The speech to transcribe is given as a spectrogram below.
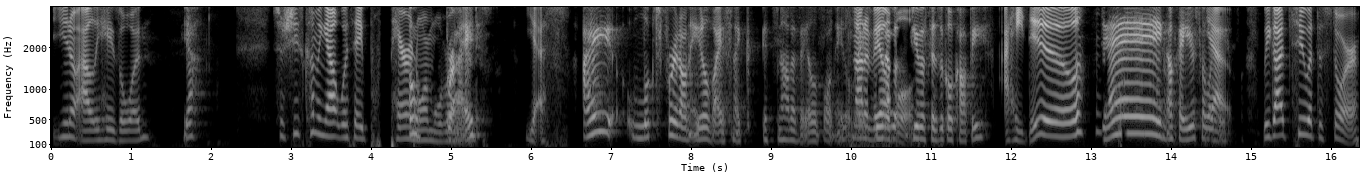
you know Ali Hazelwood, yeah. so she's coming out with a paranormal Oh, Bride? romance. Yes, I looked for it on Edelweiss, and I, it's not available on Edelweiss. It's not Do you have a- available. Do you have a physical copy? I do. Dang. Okay, you're so lucky. Yeah, we got two at the store.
